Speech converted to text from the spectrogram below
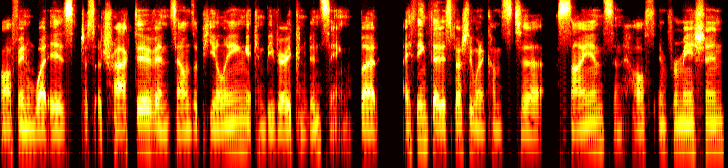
often what is just attractive and sounds appealing can be very convincing. But I think that especially when it comes to science and health information,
